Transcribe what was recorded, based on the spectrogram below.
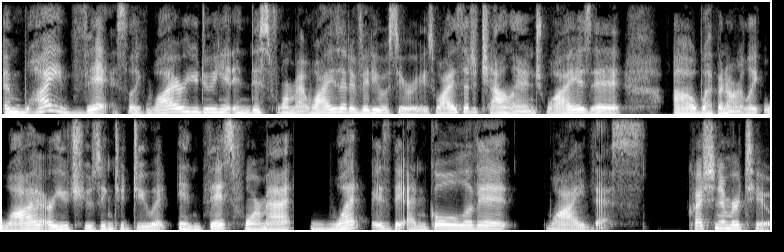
And why this? Like, why are you doing it in this format? Why is it a video series? Why is it a challenge? Why is it a webinar? Like, why are you choosing to do it in this format? What is the end goal of it? Why this? Question number two.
